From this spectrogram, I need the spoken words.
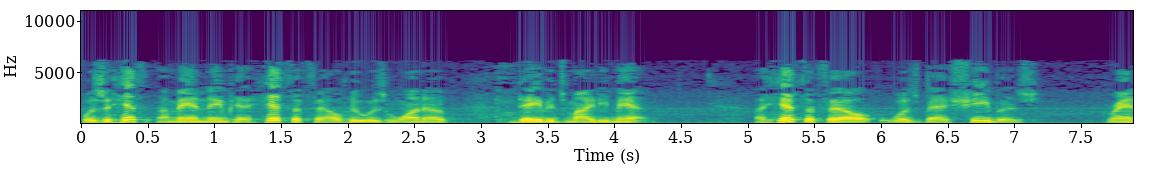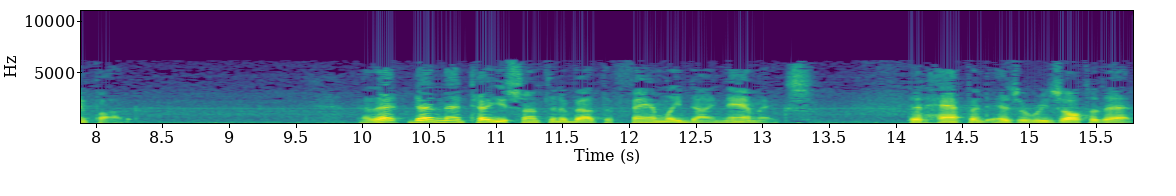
was a, Hith, a man named Ahithophel, who was one of David's mighty men. Ahithophel was Bathsheba's grandfather. Now that doesn't that tell you something about the family dynamics that happened as a result of that,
